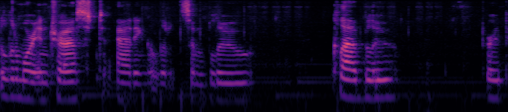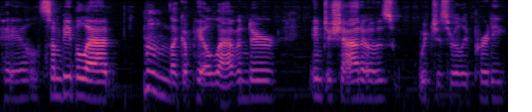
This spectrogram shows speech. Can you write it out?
a little more interest, adding a little some blue, cloud blue, very pale. Some people add like a pale lavender into shadows, which is really pretty.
